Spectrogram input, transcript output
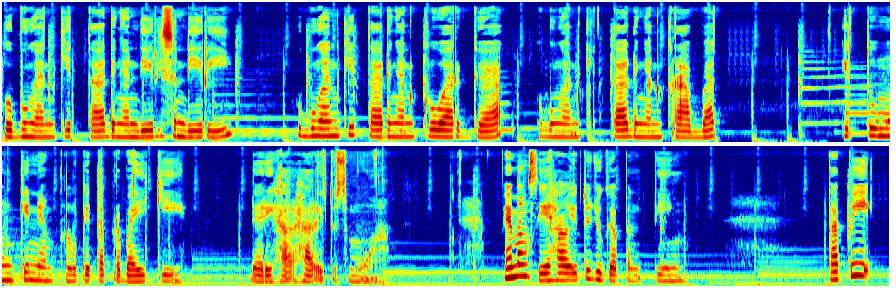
hubungan kita dengan diri sendiri, hubungan kita dengan keluarga, hubungan kita dengan kerabat, itu mungkin yang perlu kita perbaiki dari hal-hal itu semua. Memang sih hal itu juga penting. Tapi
